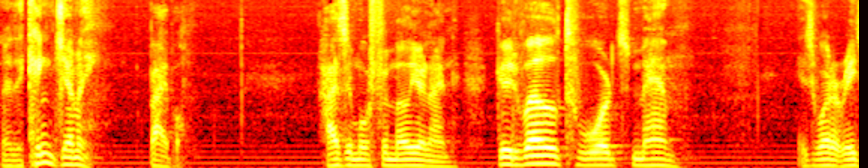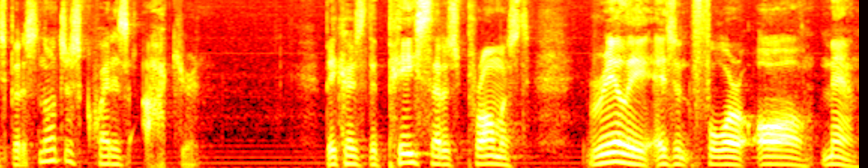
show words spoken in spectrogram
Now, the King Jimmy Bible has a more familiar line goodwill towards men is what it reads, but it's not just quite as accurate because the peace that is promised really isn't for all men.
